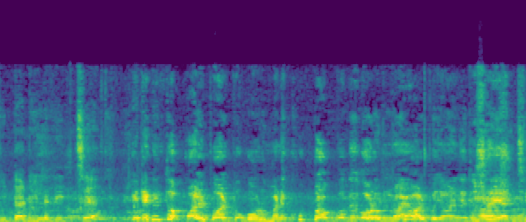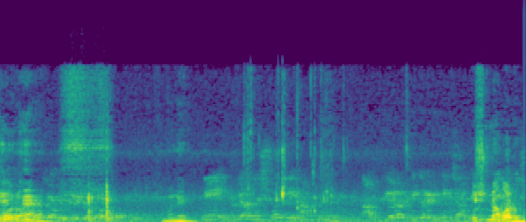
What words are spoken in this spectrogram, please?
দুধটা ঢেলে দিচ্ছে। এটা কিন্তু অল্প অল্প গরম মানে খুব টকবকে গরম নয় অল্প যেমন যে ধরা যাচ্ছে। হ্যাঁ। মানে উষ্ণ গরম।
